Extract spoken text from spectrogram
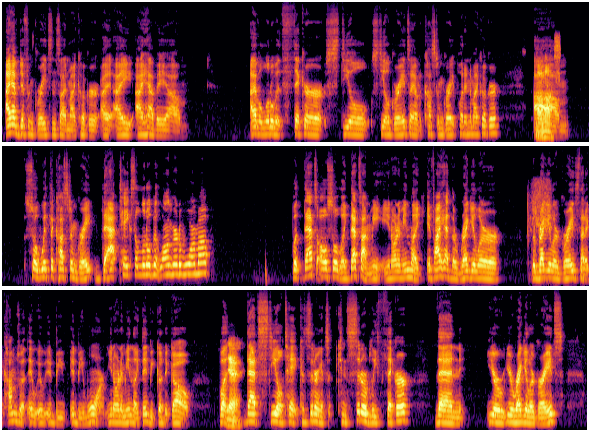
I have different grates inside my cooker. I I I have a um. I have a little bit thicker steel steel grates. I have a custom grate put into my cooker. Oh, nice. Um, so with the custom grate, that takes a little bit longer to warm up. But that's also like that's on me. You know what I mean? Like if I had the regular the regular grates that it comes with, it, it would be it'd be warm. You know what I mean? Like they'd be good to go. But Yeah. that steel take considering it's considerably thicker than your your regular grates,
